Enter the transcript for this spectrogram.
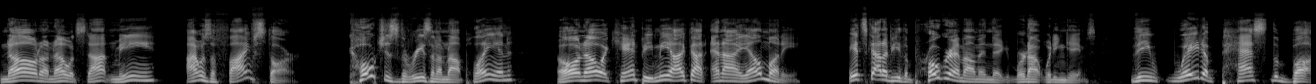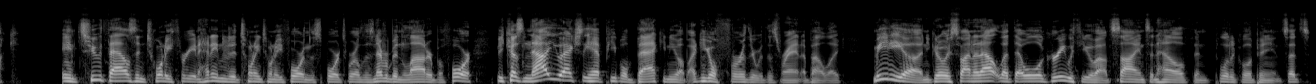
No, no, no, it's not me. I was a five star. Coach is the reason I'm not playing. Oh, no, it can't be me. I've got NIL money. It's got to be the program I'm in that we're not winning games. The way to pass the buck in 2023 and heading into 2024 in the sports world has never been louder before because now you actually have people backing you up. I can go further with this rant about like media, and you can always find an outlet that will agree with you about science and health and political opinions. That's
